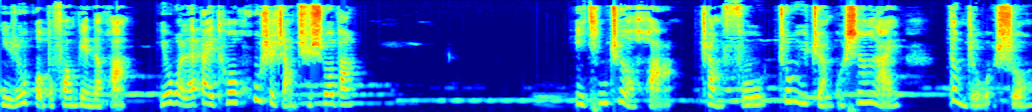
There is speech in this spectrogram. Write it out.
你如果不方便的话，由我来拜托护士长去说吧。”一听这话，丈夫终于转过身来，瞪着我说：“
